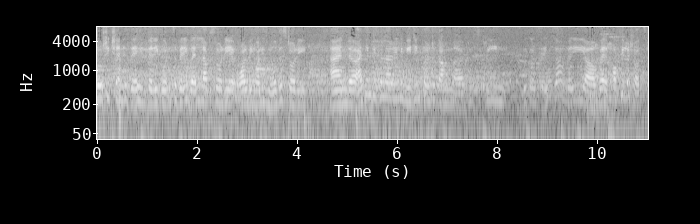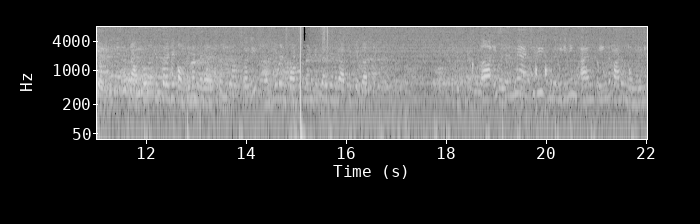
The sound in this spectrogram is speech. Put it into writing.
Kaushik Shen is there. He's very good. It's a very well-loved story. All Bengalis know this story, and uh, I think people are really waiting for it to come uh, to because it's a very uh, well popular short story. आपको किस तरह के कॉम्प्लीमेंट मिले हैं इस फ़िल्म में Sorry. कॉम्प्लीमेंट कॉम्प्लीमेंट किस तरह के मिले आपके किरदार के Uh, इस फ़िल्म में एक्चुअली इन द बिगिनिंग आई एम प्लेइंग द पार्ट ऑफ़ नंदिनी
